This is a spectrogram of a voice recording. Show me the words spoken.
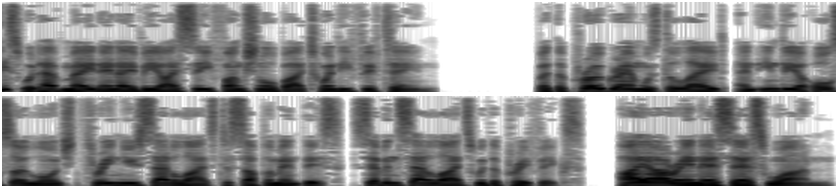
This would have made NAVIC functional by 2015. But the program was delayed, and India also launched three new satellites to supplement this. Seven satellites with the prefix IRNSS-1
